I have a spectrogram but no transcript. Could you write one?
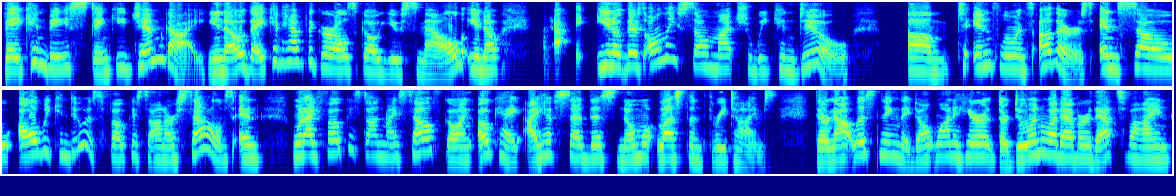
they can be stinky gym guy. You know, they can have the girls go, "You smell." You know, you know, there's only so much we can do um, to influence others, and so all we can do is focus on ourselves. And when I focused on myself, going, "Okay, I have said this no more less than three times. They're not listening. They don't want to hear it. They're doing whatever. That's fine."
